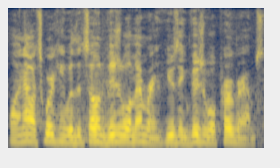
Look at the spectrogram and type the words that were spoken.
Well, now it's working with its own visual memory using visual programs.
